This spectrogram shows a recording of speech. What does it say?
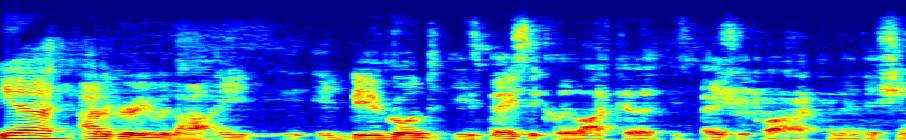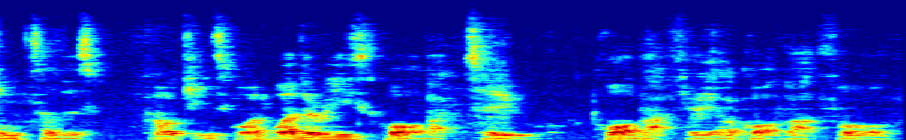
Yeah, I'd agree with that. He, he'd be a good. He's basically like a. He's basically like an addition to this coaching squad. Whether he's quarterback two, quarterback three, or quarterback four,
